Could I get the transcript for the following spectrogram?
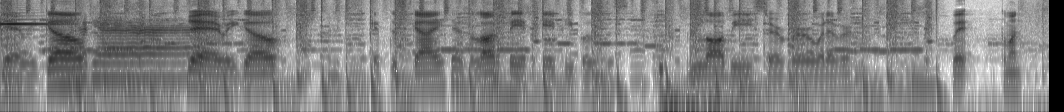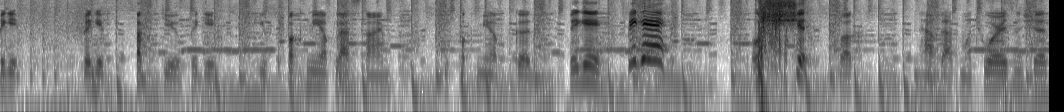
there we go. There we go. Let me get this guy. There's a lot of AFK people in this lobby, server, or whatever. Wait, come on, Piggy. Piggy, fuck you, Piggy. You fucked me up last time. You fucked me up good. Piggy! Piggy! Oh shit! Fuck. Didn't have that much words and shit.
